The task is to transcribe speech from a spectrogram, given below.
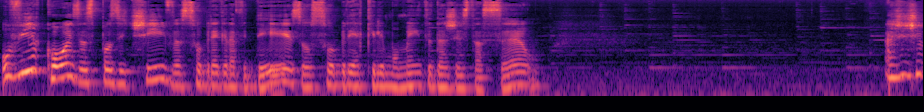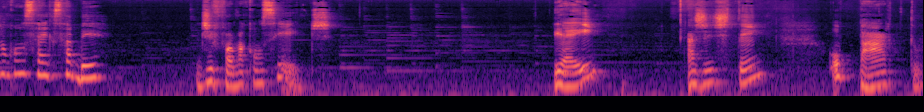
ouvia coisas positivas sobre a gravidez ou sobre aquele momento da gestação. A gente não consegue saber de forma consciente. E aí, a gente tem o parto.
